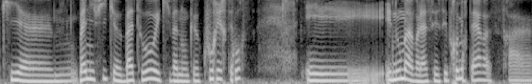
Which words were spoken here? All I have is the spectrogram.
qui euh, magnifique bateau et qui va donc courir ses courses. Et, et nous, bah, voilà, c'est ses premiers terres. Ce sera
